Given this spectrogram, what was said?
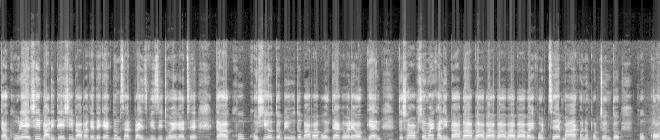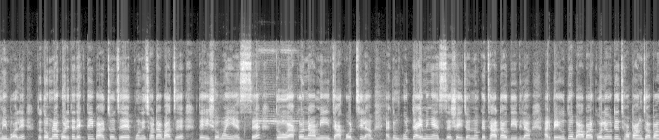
তা ঘুরে এসেই বাড়িতে এসেই বাবাকে দেখে একদম সারপ্রাইজ ভিজিট হয়ে গেছে। তা খুব খুশি হতো। পেউ তো বাবা বলতে একেবারে অজ্ঞান। তো সব সময় খালি বাবা বাবা বাবা, বাবাই করছে। মা এখনও পর্যন্ত খুব কমই বলে। তো তোমরা ঘড়িতে দেখতেই পাচ্ছ যে পৌনে ছটা বাজে তো এই সময় এসছে। তো এখন আমি চা করছিলাম, একদম গুড টাইমিংয়ে এসছে, সেই জন্য ওকে চাটাও দিয়ে দিলাম। আর পেউ তো বাবার কোলে উঠে ঝপাং ঝপাং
